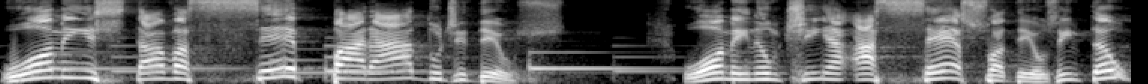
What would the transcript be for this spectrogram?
O homem estava separado de Deus. O homem não tinha acesso a Deus. Então,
